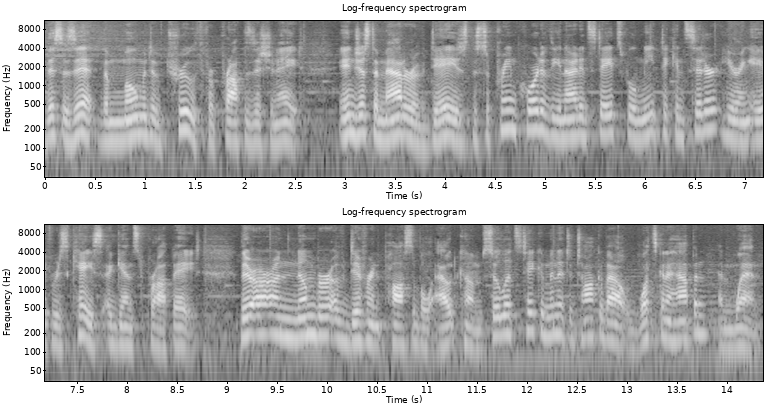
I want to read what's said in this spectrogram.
This is it, the moment of truth for Proposition 8. In just a matter of days, the Supreme Court of the United States will meet to consider hearing AFER's case against Prop 8. There are a number of different possible outcomes, so let's take a minute to talk about what's going to happen and when.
